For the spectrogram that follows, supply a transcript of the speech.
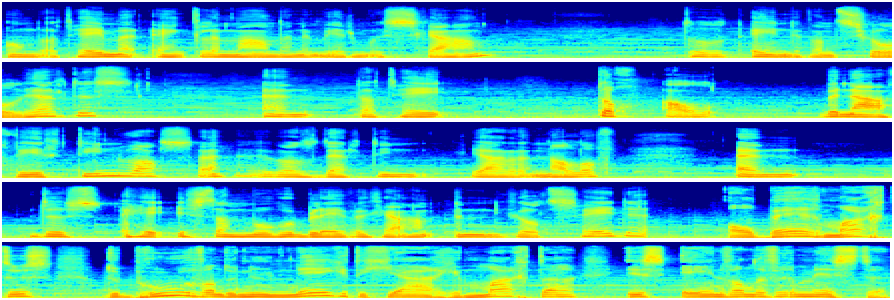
Omdat hij maar enkele maanden meer moest gaan. Tot het einde van het schooljaar dus. En dat hij toch al bijna 14 was. Hè. Hij was 13 jaar en half. En dus hij is dan mogen blijven gaan in Godzijde. Albert Martus, de broer van de nu 90-jarige Marta, is een van de vermisten.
